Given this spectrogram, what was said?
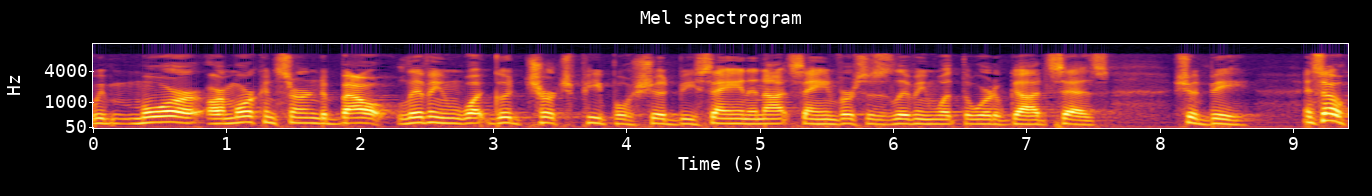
we more are more concerned about living what good church people should be saying and not saying versus living what the Word of God says should be. And so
